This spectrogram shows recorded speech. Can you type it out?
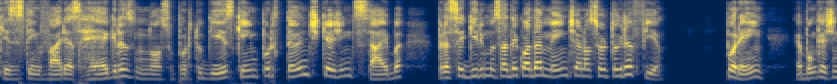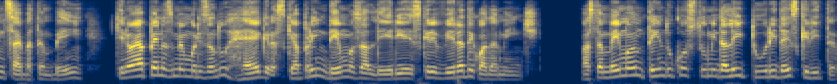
que existem várias regras no nosso português que é importante que a gente saiba para seguirmos adequadamente a nossa ortografia. Porém, é bom que a gente saiba também que não é apenas memorizando regras que aprendemos a ler e a escrever adequadamente, mas também mantendo o costume da leitura e da escrita.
